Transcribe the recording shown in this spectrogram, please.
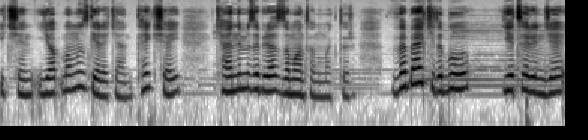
için yapmamız gereken tek şey kendimize biraz zaman tanımaktır. Ve belki de bu yeterince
